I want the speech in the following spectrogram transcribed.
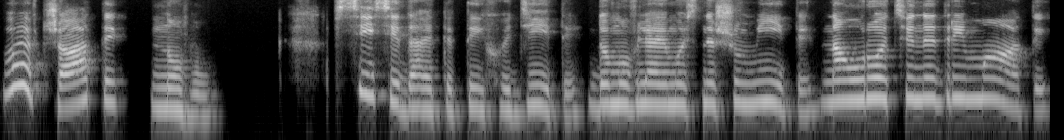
вивчати нову. Всі сідайте тихо, діти, домовляємось не шуміти, на уроці не дрімати,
